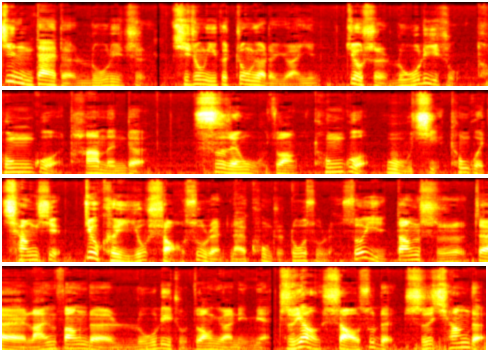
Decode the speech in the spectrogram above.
近代的奴隶制？其中一个重要的原因就是奴隶主通过他们的私人武装，通过武器，通过枪械，就可以由少数人来控制多数人。所以当时在南方的奴隶主庄园里面，只要少数的持枪的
